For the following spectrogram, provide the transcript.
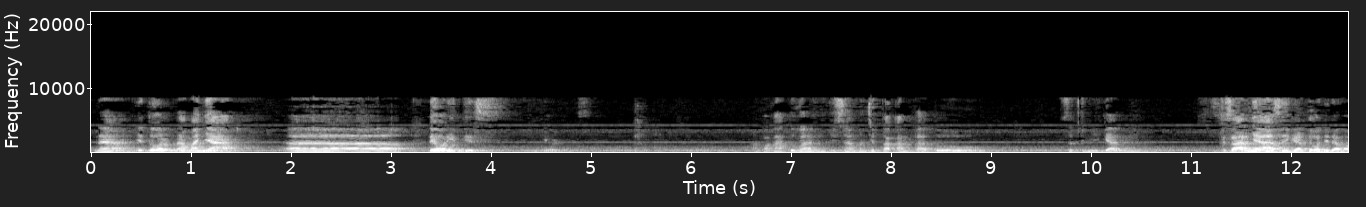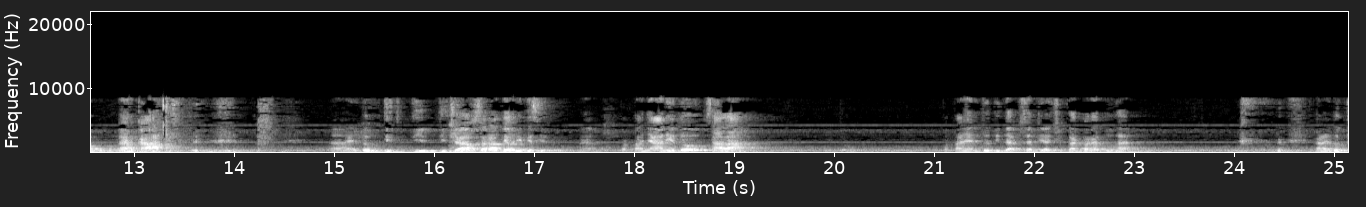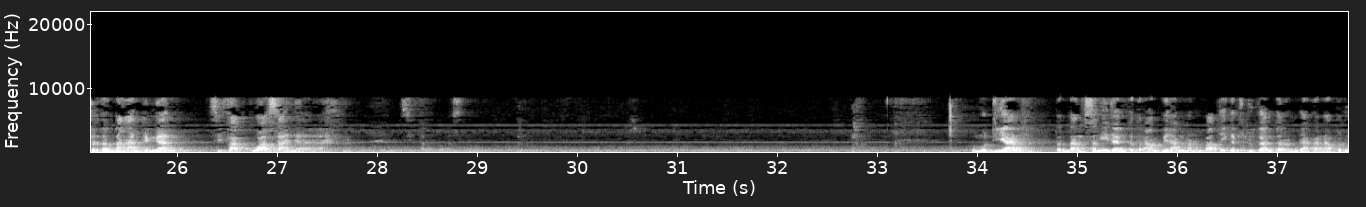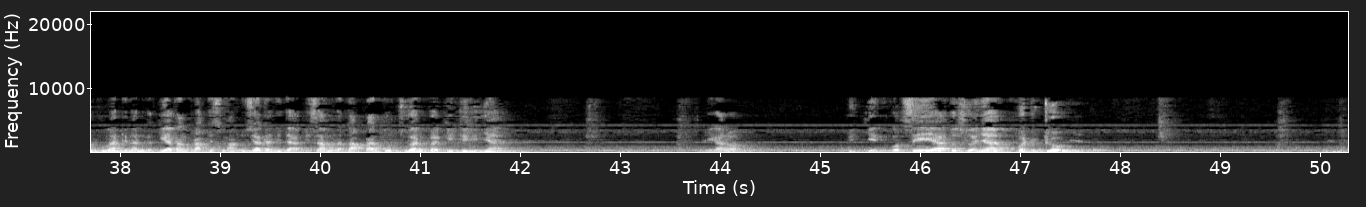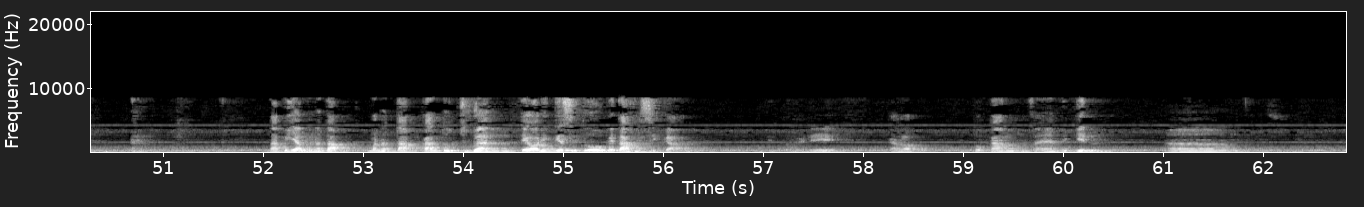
Nah, itu namanya eh, teoritis. Apakah Tuhan bisa menciptakan batu sedemikian besarnya sehingga Tuhan tidak mampu mengangkat? Nah, itu di, di, dijawab secara teoritis itu. Nah, pertanyaan itu salah. Pertanyaan itu tidak bisa diajukan pada Tuhan. Karena itu bertentangan dengan sifat kuasanya. Kemudian tentang seni dan keterampilan menempati kedudukan terendah karena berhubungan dengan kegiatan praktis manusia dan tidak bisa menetapkan tujuan bagi dirinya. Jadi kalau bikin kursi ya tujuannya buat duduk gitu. Tapi yang menetap, menetapkan tujuan teoritis itu metafisika. Gitu. Jadi kalau tukang misalnya bikin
